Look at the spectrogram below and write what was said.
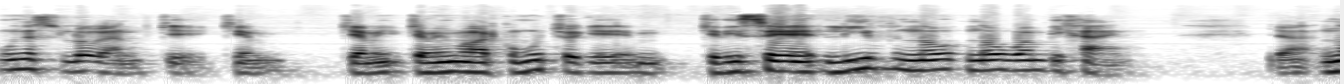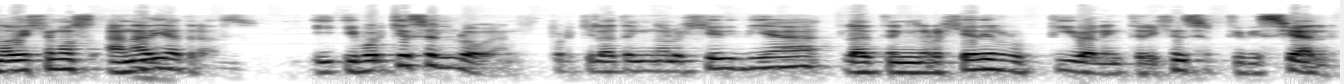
un eslogan que, que, que, a mí, que a mí me marcó mucho, que, que dice, Leave no, no one behind. ¿ya? No dejemos a nadie atrás. ¿Y, por qué ese eslogan? Porque la tecnología hoy día, la tecnología disruptiva, la inteligencia artificial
